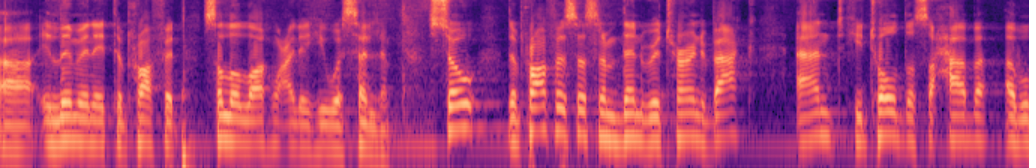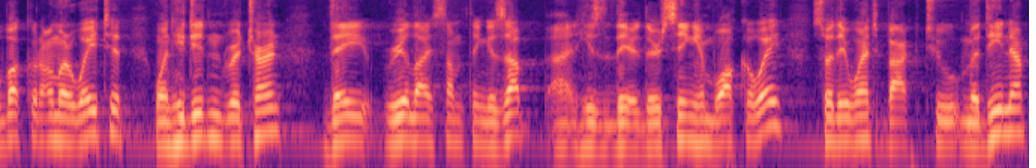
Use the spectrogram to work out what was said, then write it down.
uh, eliminate the Prophet sallallahu alaihi wasallam. So the Prophet then returned back and he told the Sahaba, Abu Bakr Umar waited. When he didn't return, they realized something is up and he's there, they're seeing him walk away. So they went back to Medina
